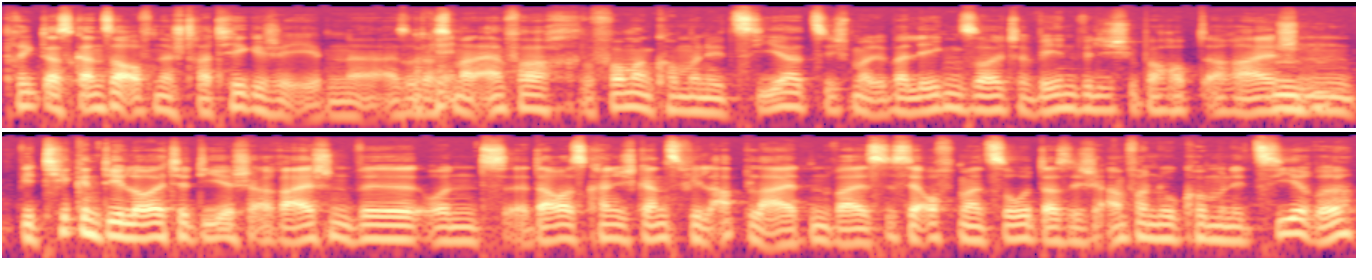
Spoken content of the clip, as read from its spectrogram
bringt das Ganze auf eine strategische Ebene. Also, okay. dass man einfach, bevor man kommuniziert, sich mal überlegen sollte, wen will ich überhaupt erreichen, mhm. wie ticken die Leute, die ich erreichen will. Und äh, daraus kann ich ganz viel ableiten, weil es ist ja oftmals so, dass ich einfach nur kommuniziere,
